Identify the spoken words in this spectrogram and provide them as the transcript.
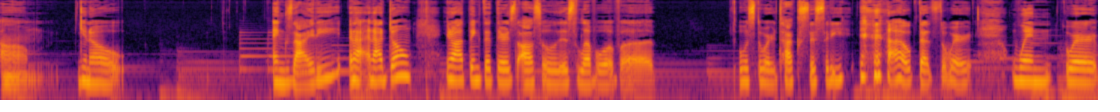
um, you know, anxiety. And I and I don't you know, I think that there's also this level of uh what's the word? Toxicity. I hope that's the word. When we're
